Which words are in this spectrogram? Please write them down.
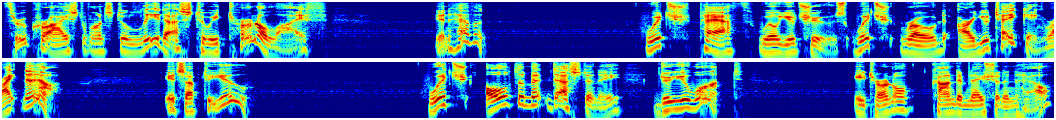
through Christ, wants to lead us to eternal life in heaven. Which path will you choose? Which road are you taking right now? It's up to you. Which ultimate destiny do you want? Eternal condemnation in hell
